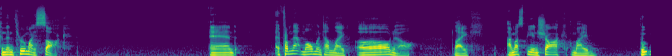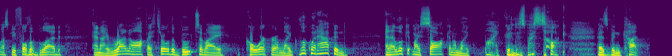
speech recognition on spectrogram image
and then through my sock. And from that moment, I'm like, oh no. Like, I must be in shock. My boot must be full of blood. And I run off. I throw the boot to my coworker. I'm like, look what happened. And I look at my sock and I'm like, my goodness, my sock has been cut.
